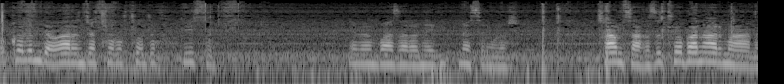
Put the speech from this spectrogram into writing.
Sokalım da varınca çoluk çocuk değilsin. Hemen pazara ne gitmesinler. Çam sakızı çoban armağanı.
